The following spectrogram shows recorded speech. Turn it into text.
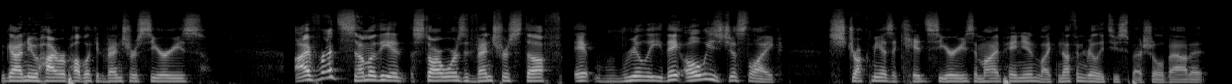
we got a new High Republic Adventure series. I've read some of the Star Wars Adventure stuff. It really, they always just like struck me as a kid series, in my opinion. Like nothing really too special about it.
